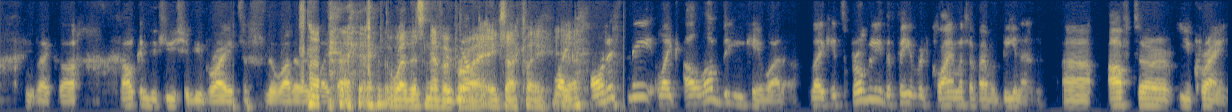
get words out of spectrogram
like oh, how can the future be bright if the weather is like that? the weather's never bright exactly like yeah honestly, like I love the UK weather. Like it's probably the favorite climate I've ever been in uh, after Ukraine.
